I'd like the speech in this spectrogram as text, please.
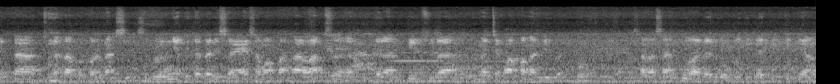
Kita dapat koordinasi. Sebelumnya kita tadi saya sama Pak Kalak dengan, tim sudah ngecek lapangan juga salah satu ada 23 titik yang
